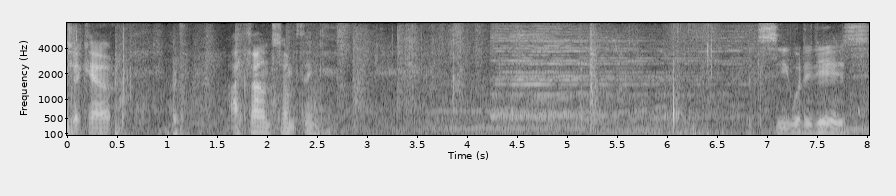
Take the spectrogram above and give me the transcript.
Check out. I found something. Let's see what it is.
